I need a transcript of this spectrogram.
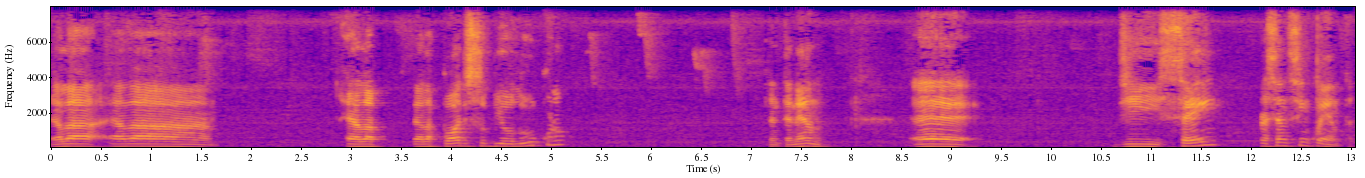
ela, ela, ela, ela pode subir o lucro, tá entendendo? É, de 100 para 150.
